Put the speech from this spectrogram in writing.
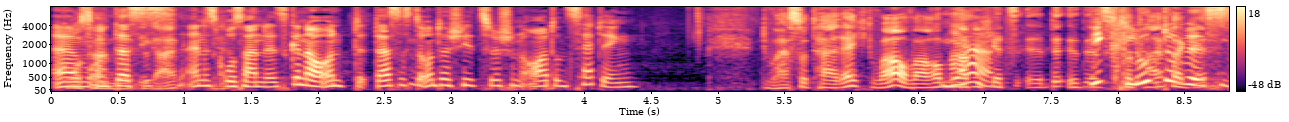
Ähm, und das egal. ist eines ja. Großhandels, genau. Und das ist der Unterschied zwischen Ort und Setting. Du hast total recht. Wow, warum ja. habe ich jetzt äh, das wie klug du bist,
